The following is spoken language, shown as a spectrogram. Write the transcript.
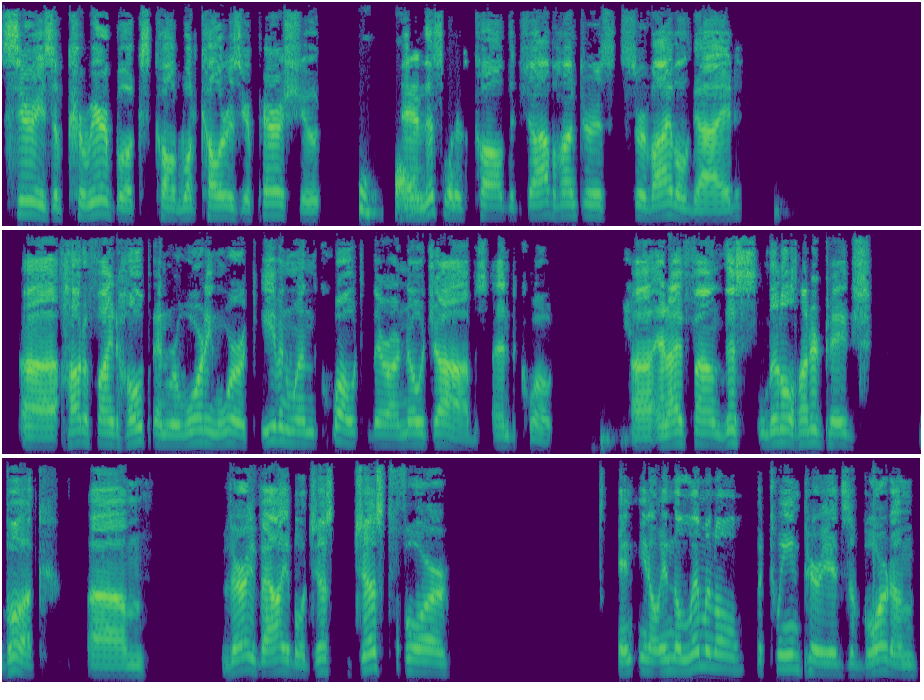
series of career books called What Color is Your Parachute? And this one is called The Job Hunter's Survival Guide. Uh, how to find hope and rewarding work even when, quote, there are no jobs, end quote. Uh, and I found this little hundred page book, um, very valuable just, just for, in, you know, in the liminal between periods of boredom,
